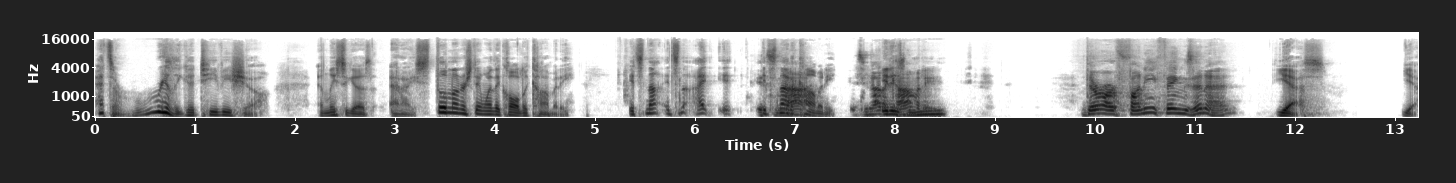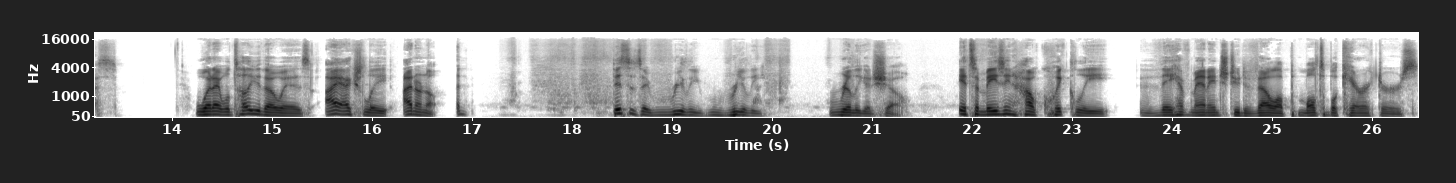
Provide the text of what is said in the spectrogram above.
that's a really good TV show. And Lisa goes, and I still don't understand why they call it a comedy. It's not, it's not, I, it, it's, not, a comedy. It's not It a comedy. n- there are funny things in it. Yes. Yes. What I will tell you though is I actually I don't know. This is a really really really good show. It's amazing how quickly they have managed to develop multiple characters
